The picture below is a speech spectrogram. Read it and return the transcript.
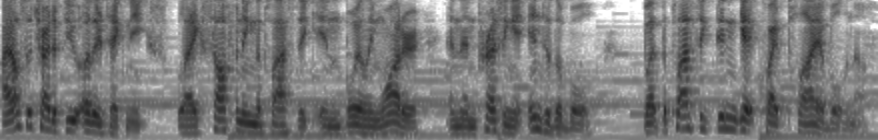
I also tried a few other techniques, like softening the plastic in boiling water and then pressing it into the bowl, but the plastic didn't get quite pliable enough.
